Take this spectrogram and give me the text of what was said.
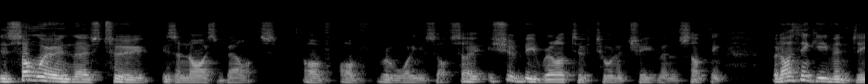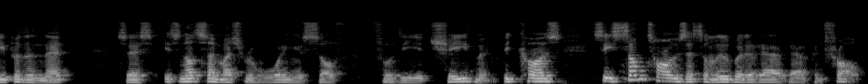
there's somewhere in those two is a nice balance of of rewarding yourself. So it should be relative to an achievement of something. But I think even deeper than that, says it's not so much rewarding yourself for the achievement because see sometimes that's a little bit out of our control.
